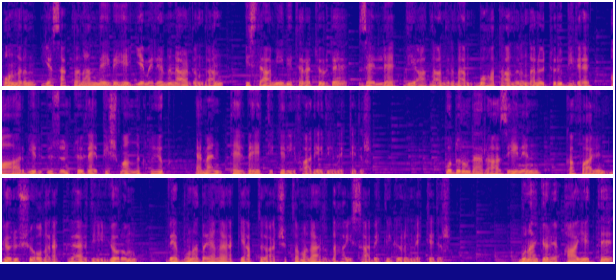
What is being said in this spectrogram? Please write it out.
onların yasaklanan meyveyi yemelerinin ardından İslami literatürde zelle diye adlandırılan bu hatalarından ötürü bile ağır bir üzüntü ve pişmanlık duyup hemen tevbe ettikleri ifade edilmektedir. Bu durumda Razi'nin Kafal'in görüşü olarak verdiği yorum ve buna dayanarak yaptığı açıklamalar daha isabetli görünmektedir. Buna göre ayette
